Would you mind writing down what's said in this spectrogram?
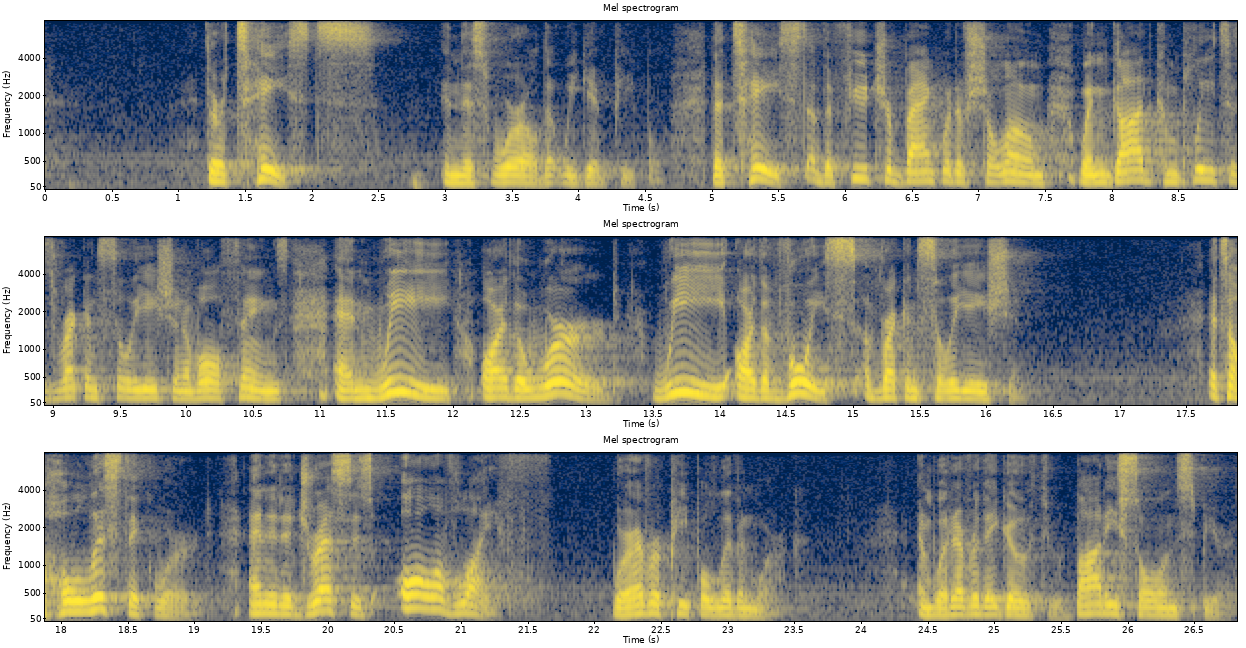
There are tastes in this world that we give people. The taste of the future banquet of shalom when God completes his reconciliation of all things, and we are the word, we are the voice of reconciliation. It's a holistic word, and it addresses all of life, wherever people live and work, and whatever they go through body, soul, and spirit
